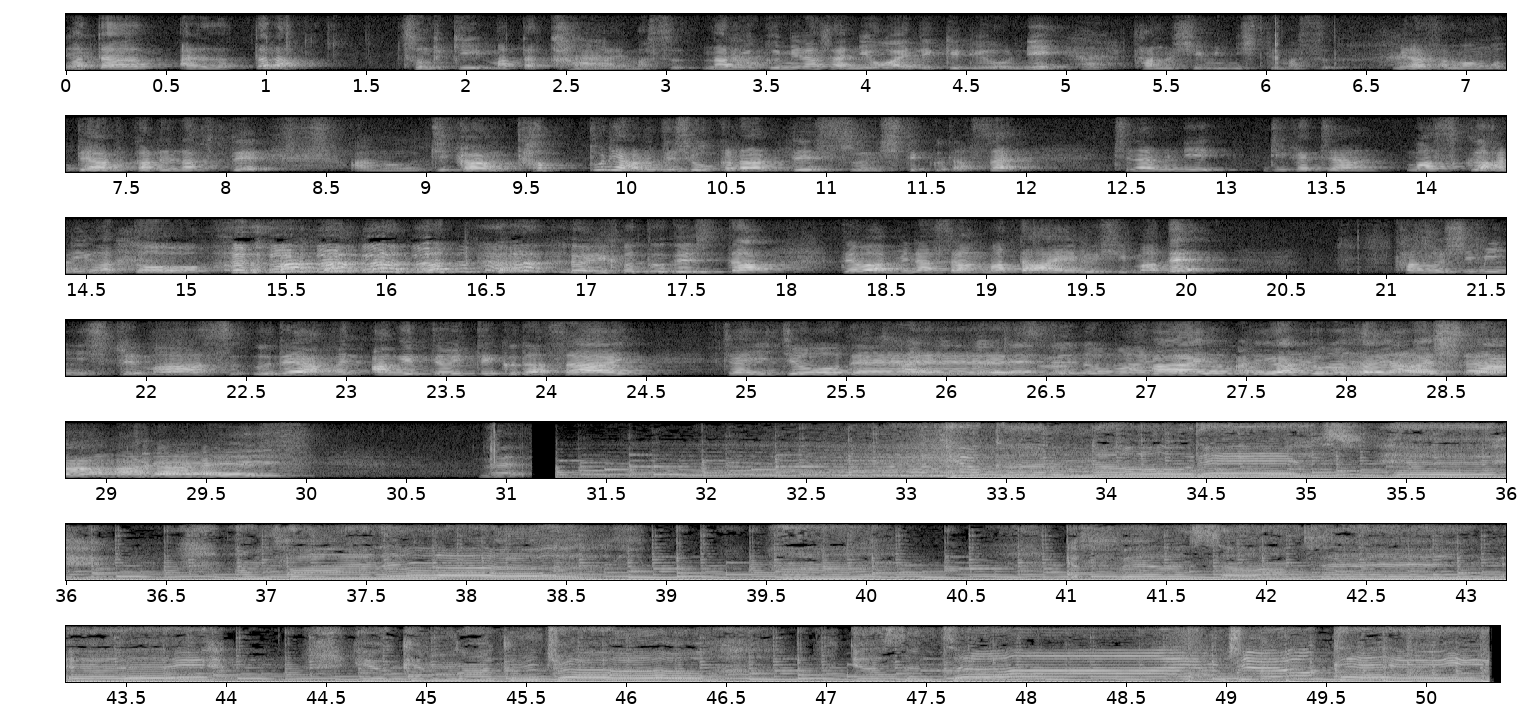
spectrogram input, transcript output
またあれだったらその時また考えます、なるべく皆さんにお会いできるように楽しみにしてます、皆様も出歩かれなくてあの時間たっぷりあるでしょうからレッスンしてくださいちなみにリカちゃんマスクありがとう。ということでした。では皆さんまた会える日まで楽しみにしてます。腕上げ上げておいてください。じゃあ以上です、はいありがとうございました。はいね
